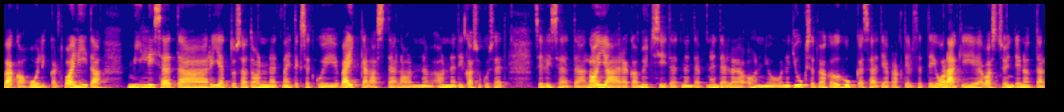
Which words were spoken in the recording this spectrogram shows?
väga hoolikalt valida. millised äh, riietused on, et näiteks, et kui väikelastel on, on need igasugused sellised äh, laia äärega mütsid, et nende, nendel on ju need juuksed väga õhukesed ja praktiliselt ei olegi vastsündinutel.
